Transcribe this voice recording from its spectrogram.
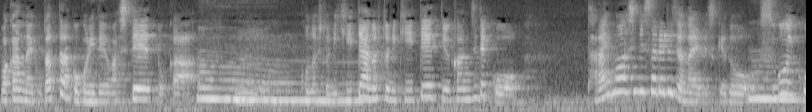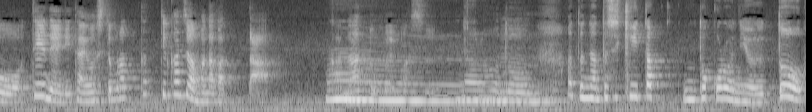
分かんないことあったらここに電話してとか、ううんこの人に聞いてあの人に聞いてっていう感じでこうたらい回しにされるじゃないですけど、うん。すごいこう丁寧に対応してもらったっていう感じはあんまなかったかなと思います。なるほど、うん。あとね私聞いたところによると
